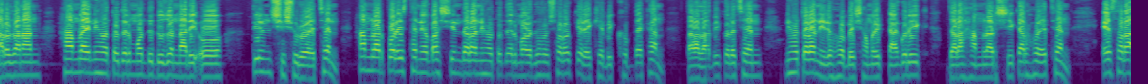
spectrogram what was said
আরও জানান, হামলায় নিহতদের মধ্যে দুজন নারী ও তিন শিশু রয়েছেন। হামলার পরে স্থানীয় বাসিন্দারা নিহতদের মরদেহ সড়কে রেখে বিক্ষোভ দেখান। তারা দাবি করেছেন, নিহতরা নিরীহ বেসামরিক নাগরিক যারা হামলার শিকার হয়েছেন। এছাড়া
